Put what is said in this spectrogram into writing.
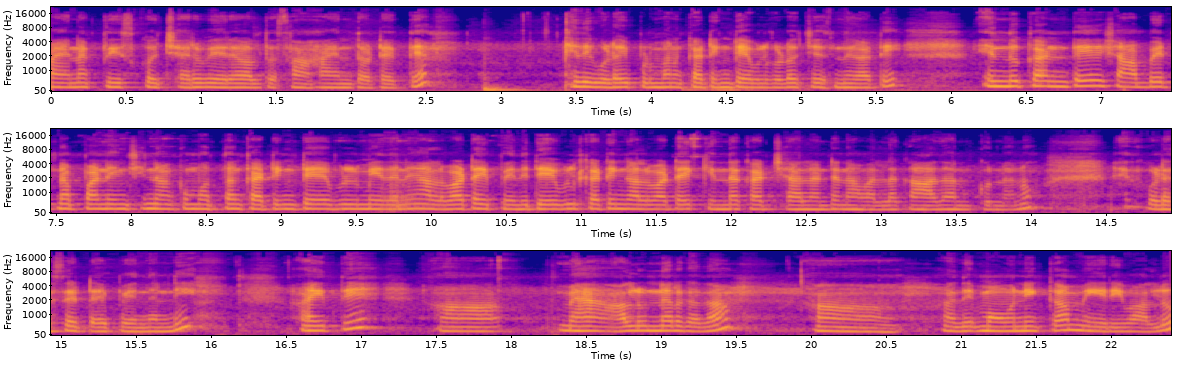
పైనకి తీసుకొచ్చారు వేరే వాళ్ళతో సహాయంతో అయితే ఇది కూడా ఇప్పుడు మన కటింగ్ టేబుల్ కూడా వచ్చేసింది కాబట్టి. ఎందుకంటే షాప్ పెట్టినప్పటి నుంచి నాకు మొత్తం కటింగ్ టేబుల్ మీదనే అలవాటు అయిపోయింది. టేబుల్ కటింగ్ అలవాటు అయి కింద కట్ చేయాలంటే నా వల్ల కాదనుకున్నాను ఇది కూడా సెట్ అయిపోయిందండి. అయితే మ్యా వాళ్ళు ఉన్నారు కదా అదే మౌనిక మేరీ వాళ్ళు.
